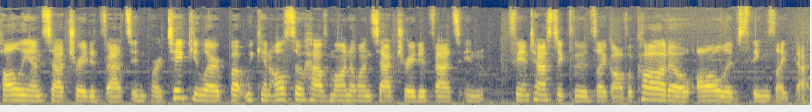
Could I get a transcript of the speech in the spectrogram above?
polyunsaturated fats in particular, but we can also have monounsaturated fats in fantastic foods like avocado, olives, things like that.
